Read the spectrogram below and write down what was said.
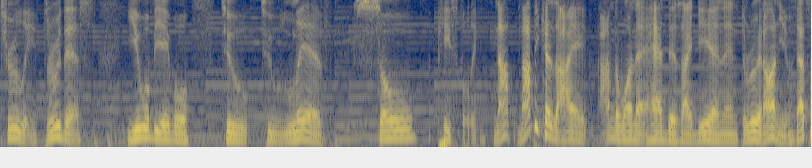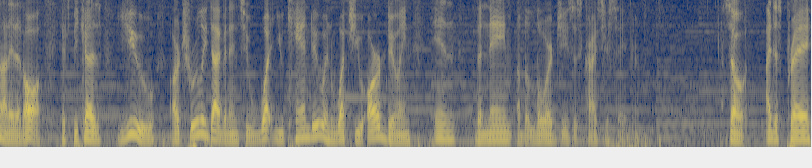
truly through this, you will be able to to live so peacefully. Not not because I I'm the one that had this idea and then threw it on you. That's not it at all. It's because you are truly diving into what you can do and what you are doing in the name of the Lord Jesus Christ your Savior. So I just pray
